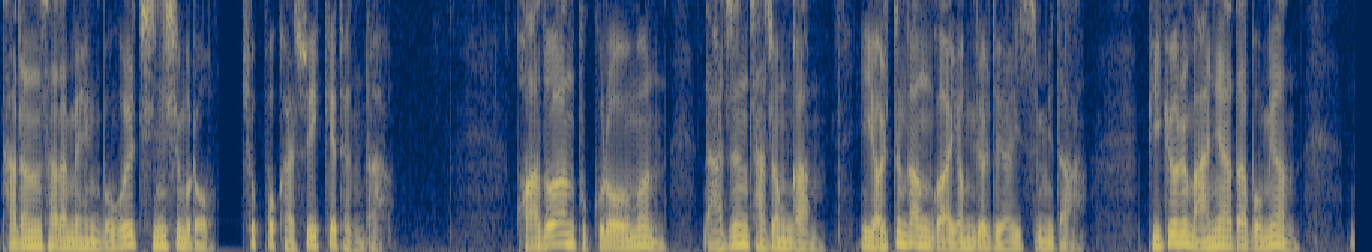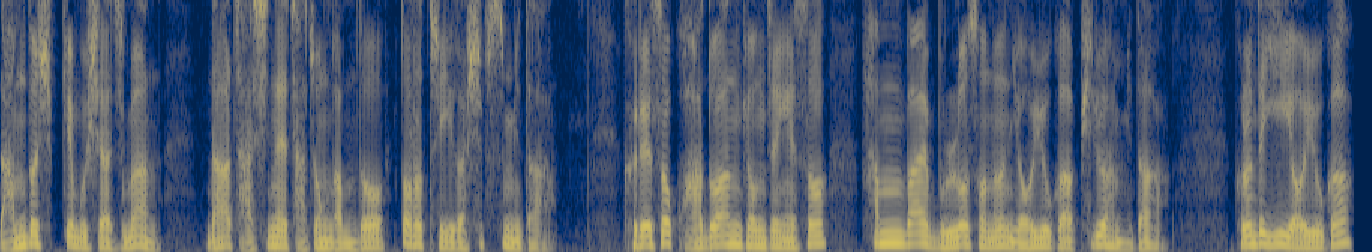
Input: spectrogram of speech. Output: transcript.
다른 사람의 행복을 진심으로 축복할 수 있게 된다. 과도한 부끄러움은 낮은 자존감, 이 열등감과 연결되어 있습니다. 비교를 많이 하다 보면 남도 쉽게 무시하지만 나 자신의 자존감도 떨어뜨리기가 쉽습니다. 그래서 과도한 경쟁에서 한 발 물러서는 여유가 필요합니다. 그런데 이 여유가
